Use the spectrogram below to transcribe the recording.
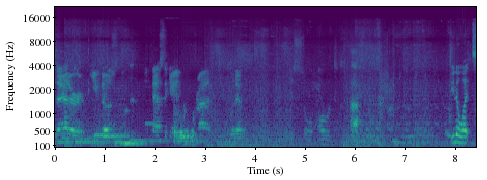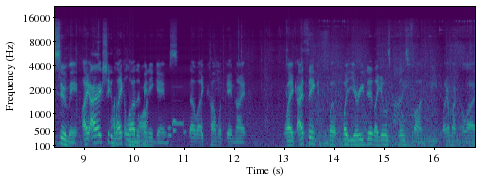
that or you go pass the game, right? Whatever. Just of You know what? Sue me. I, I actually like a lot of the mini games that like come with game night. Like I think what what Yuri did, like it was it was fun. Like I'm not gonna lie.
